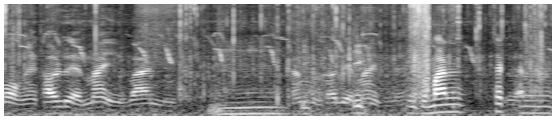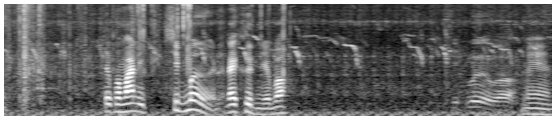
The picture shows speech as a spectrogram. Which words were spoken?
บอกให้เขาเลื่อยไม้บ้านนี่อืมทั้งหมดเขาเลื่อยไม้ไปเลยอีกประมาณจักอัน จักประมาณอีก10มื้อได้ขึ้นอยู่บ่คิดมือบ่แม่น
